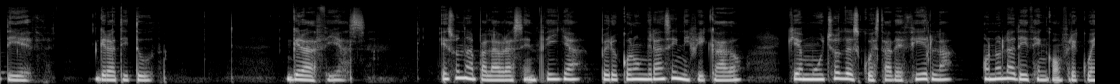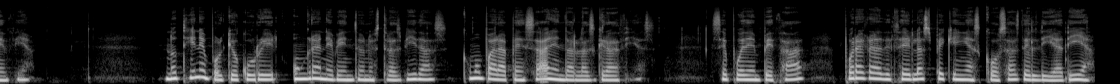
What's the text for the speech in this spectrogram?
10. Gratitud. Gracias. Es una palabra sencilla, pero con un gran significado, que a muchos les cuesta decirla o no la dicen con frecuencia. No tiene por qué ocurrir un gran evento en nuestras vidas como para pensar en dar las gracias. Se puede empezar por agradecer las pequeñas cosas del día a día.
